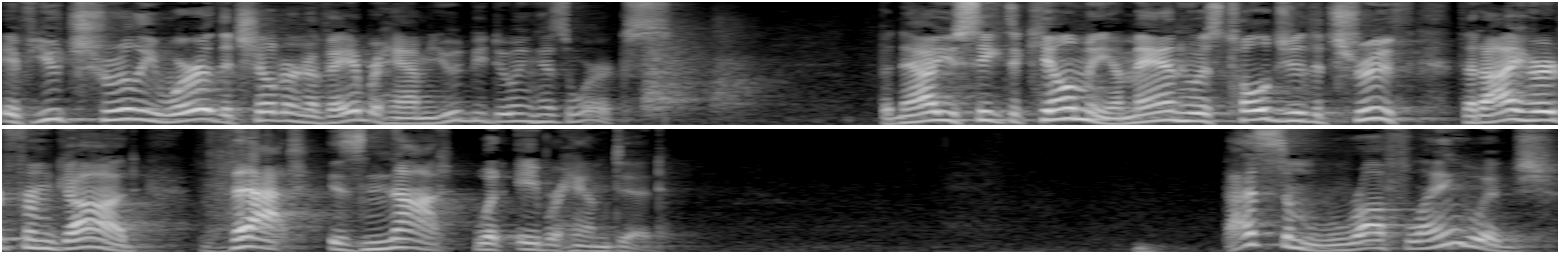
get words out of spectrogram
if you truly were the children of Abraham, you would be doing his works. But now you seek to kill me, a man who has told you the truth that I heard from God. That is not what Abraham did. That's some rough language.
